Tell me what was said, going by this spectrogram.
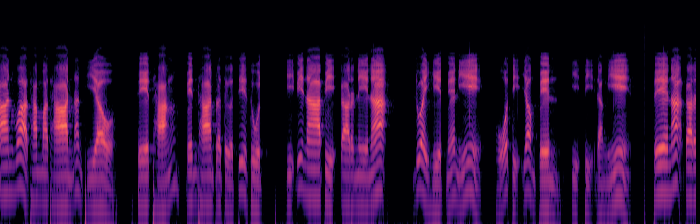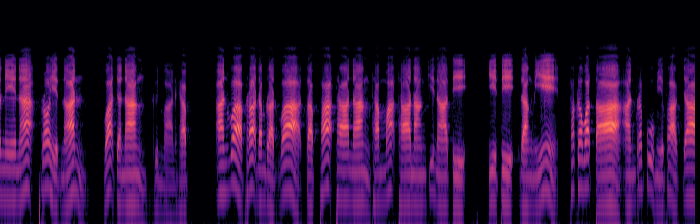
อันว่าธรรมทานนั่นเทียว เศษถังเป็นทานประเสริฐที่สุด อิมินาปิการเนนะ ด้วยเหตุแม้นี้ โหติย่อมเป็น อิติดังนี้ เตนะการเนนะ เพราะเหตุนั้นวจนังขึ้นมานะครับอันว่าพระดำรัสว่าสัพพะทานังธรรมทานังชินาติ อิติ ดังนี้พระควตา อันพระผู้มีภาคเจ้า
